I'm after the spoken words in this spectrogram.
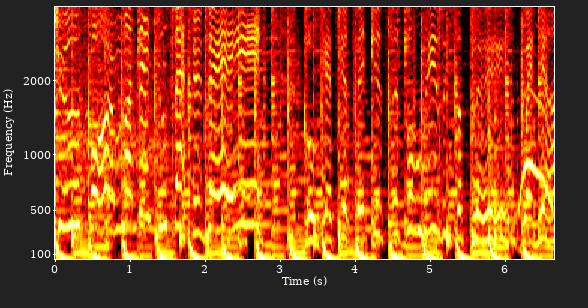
Choose for Monday to Saturday. Go get your tickets, it's so easy to play when you're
